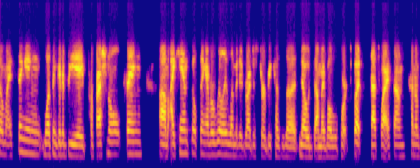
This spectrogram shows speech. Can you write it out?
so my singing wasn't going to be a professional thing. Um, I can still sing. I have a really limited register because of the nodes on my vocal cords, but that's why I sound kind of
